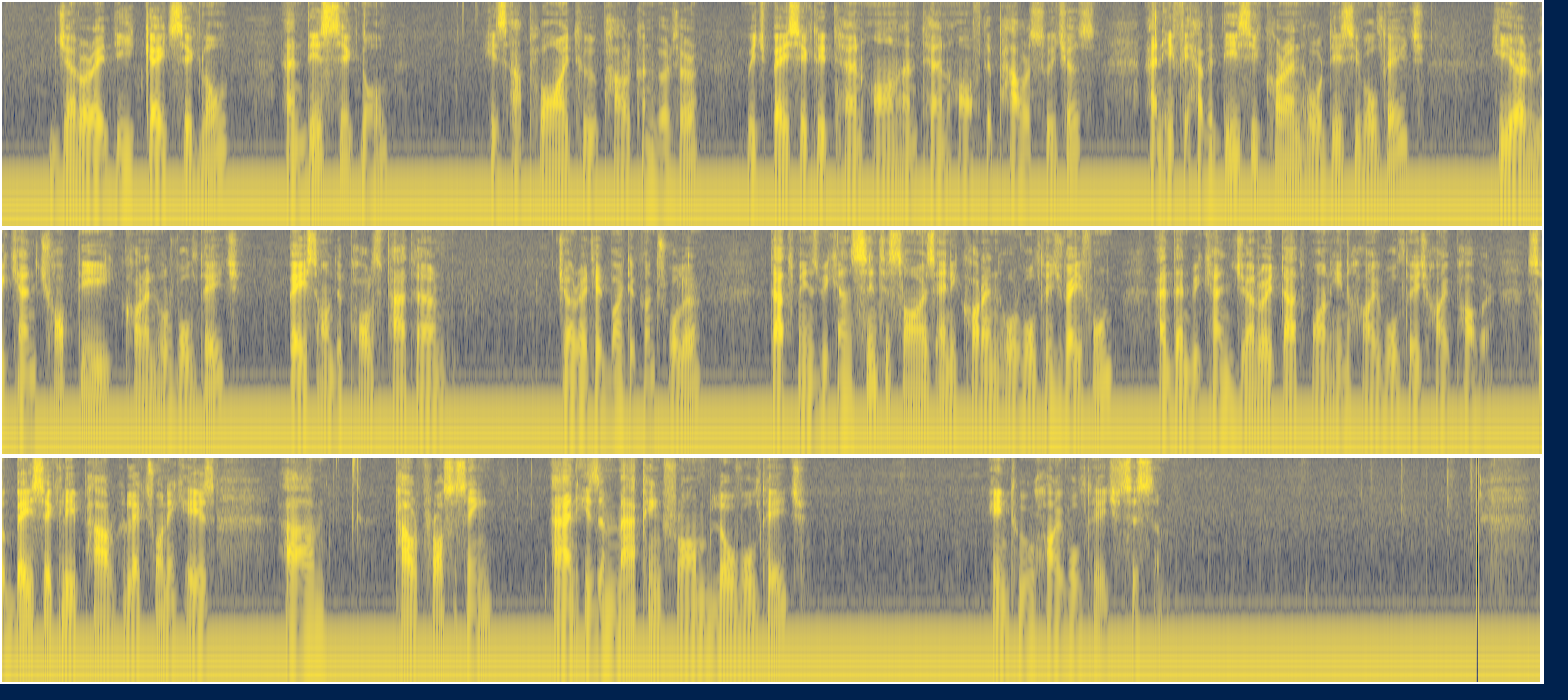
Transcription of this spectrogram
generate the gate signal and this signal is applied to power converter which basically turn on and turn off the power switches. And if we have a DC current or DC voltage here we can chop the current or voltage based on the pulse pattern generated by the controller. That means we can synthesize any current or voltage waveform and then we can generate that one in high voltage high power. So basically power electronic is um, power processing and is a mapping from low voltage into high voltage system.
